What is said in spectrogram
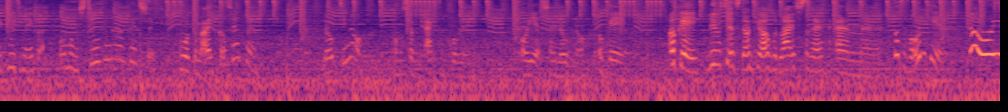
Ik moet hem even onder mijn stoel vandaan vissen. Voordat ik hem uit kan zetten. Loopt hij nog? Anders heb ik echt een probleem. Oh yes, hij loopt nog. Oké. Oké, okay, lievertjes, dankjewel voor het luisteren. En uh, tot de volgende keer. Doei!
